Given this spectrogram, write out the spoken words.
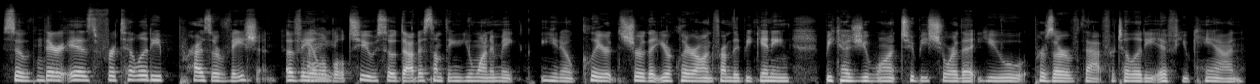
So there is fertility preservation available too. So that is something you want to make, you know, clear, sure that you're clear on from the beginning because you want to be sure that you preserve that fertility if you can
